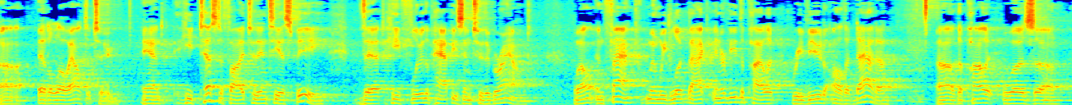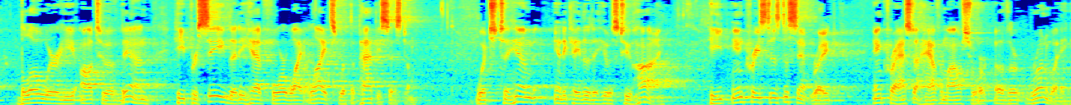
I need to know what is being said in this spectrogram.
uh, at a low altitude. And he testified to the NTSB that he flew the PAPIs into the ground. Well, in fact, when we look back, interviewed the pilot, reviewed all the data, uh, the pilot was uh, below where he ought to have been. He perceived that he had four white lights with the PAPI system, which to him indicated that he was too high. He increased his descent rate and crashed a half a mile short of the runway.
